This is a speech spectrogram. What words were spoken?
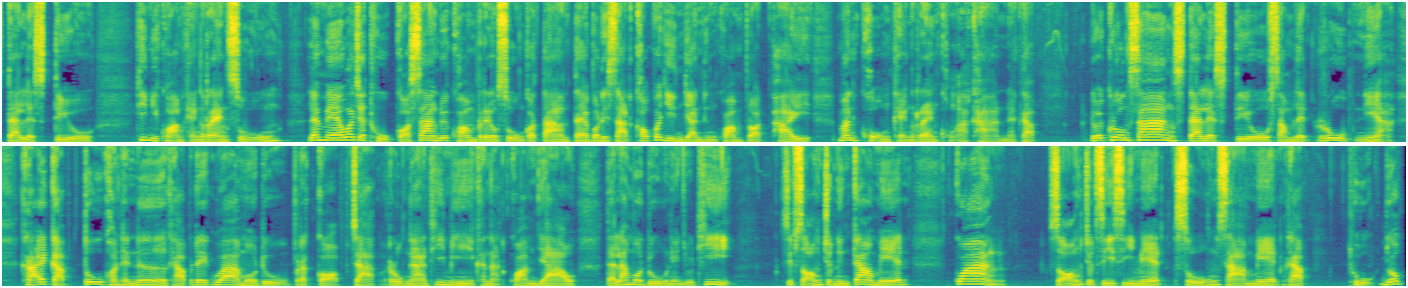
stainless steel ที่มีความแข็งแรงสูง และแม้ว่าจะถูกก่อสร้างด้วยความเร็วสูงก็ตาม แต่บริษัทเขาก็ยืนยันถึงความปลอดภัย มั่นคงแข็งแรงของอาคารนะครับ โดยโครงสร้าง stainless steel สำเร็จรูปเนี่ยคล้ายกับตู้คอนเทนเนอร์ครับเรียกว่าโมดูลประกอบจากโรงงานที่มีขนาดความยาว แต่ละโมดูลเนี่ยอยู่ที่ 12.19 เมตร กว้าง 2.44 เมตร สูง 3 เมตรครับถูกยก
